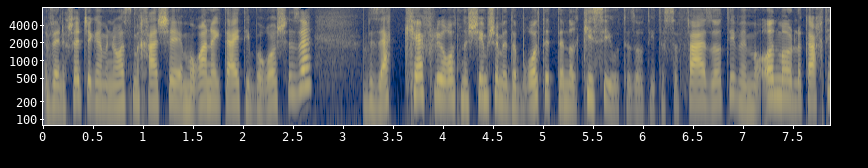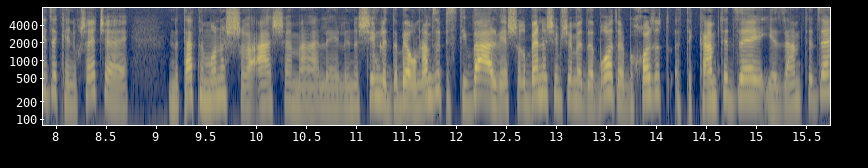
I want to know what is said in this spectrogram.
ואני חושבת שגם אני נורא שמחה שמורן הייתה איתי בראש הזה, וזה היה כיף לראות נשים שמדברות את הנרקיסיות הזאת, את השפה הזאת, ומאוד מאוד לקחתי את זה, כי אני חושבת שנתת המון השראה שם לנשים לדבר. אמנם זה פסטיבל ויש הרבה נשים שמדברות, אבל בכל זאת את הקמת את זה, יזמת את זה,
